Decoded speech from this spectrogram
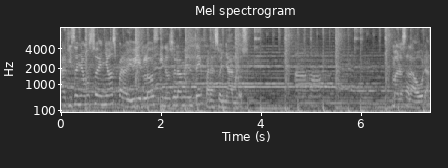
Aquí soñamos sueños para vivirlos y no solamente para soñarlos. Manos a la obra.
